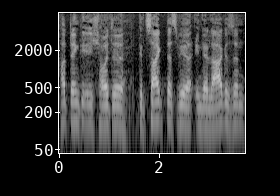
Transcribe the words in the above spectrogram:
hat, denke ich, heute gezeigt, dass wir in der Lage sind,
